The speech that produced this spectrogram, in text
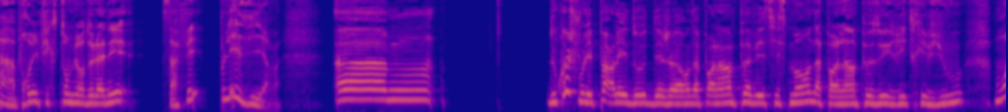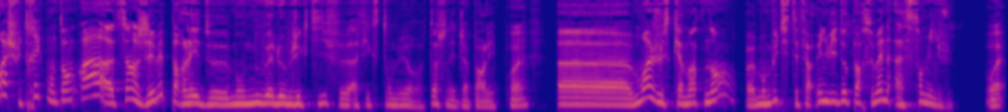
Ah, premier fixe ton mur de l'année, ça fait plaisir. Euh, De quoi je voulais parler d'autre déjà? On a parlé un peu investissement, on a parlé un peu The Grid Review. Moi, je suis très content. Ah, tiens, j'aimais parler de mon nouvel objectif euh, à fixe ton mur. Toi, j'en ai déjà parlé. Ouais. Euh, moi, jusqu'à maintenant, euh, mon but c'était de faire une vidéo par semaine à 100 000 vues. Ouais.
